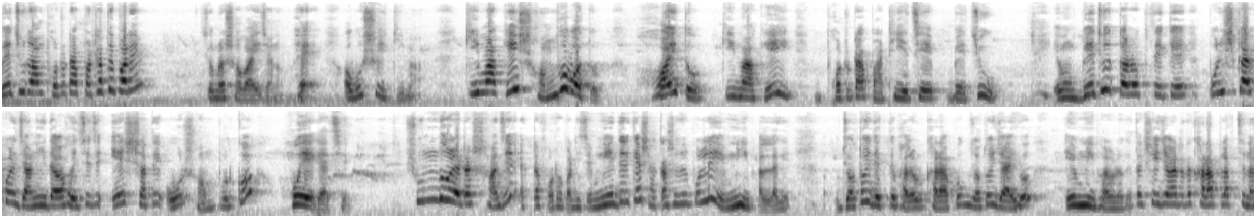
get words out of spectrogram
বেচুরাম ফটোটা পাঠাতে পারে? তোমরা সবাই জানো। হ্যাঁ অবশ্যই কিমা। কিমাকেই সম্ভবত হয়তো কিমাকেই ফটোটা পাঠিয়েছে বেচু। এবং বেচুর তরফ থেকে পরিষ্কার করে জানিয়ে দেওয়া হয়েছে যে এর সাথে ওর সম্পর্ক হয়ে গেছে। সুন্দর একটা সাজে একটা ফটো পাঠিয়েছে। মেয়েদেরকে শাঁকা সিঁদুর পড়লে এমনিই ভালো লাগে। যতই দেখতে ভালো খারাপ হোক, যতই যাই হোক, এমনিই ভালো লাগে। তা সেই জায়গাটাতে খারাপ লাগছে না।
